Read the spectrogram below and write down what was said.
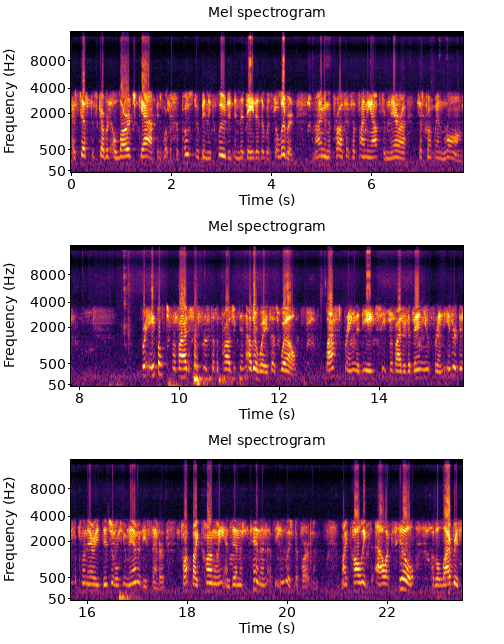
has just discovered a large gap in what was supposed to have been included in the data that was delivered, and I'm in the process of finding out from NARA just what went wrong. We're able to provide assistance to the project in other ways as well. Last spring, the DHC provided a venue for an interdisciplinary digital humanities center taught by Connelly and Dennis Tenen of the English department. My colleagues Alex Hill of the library's,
